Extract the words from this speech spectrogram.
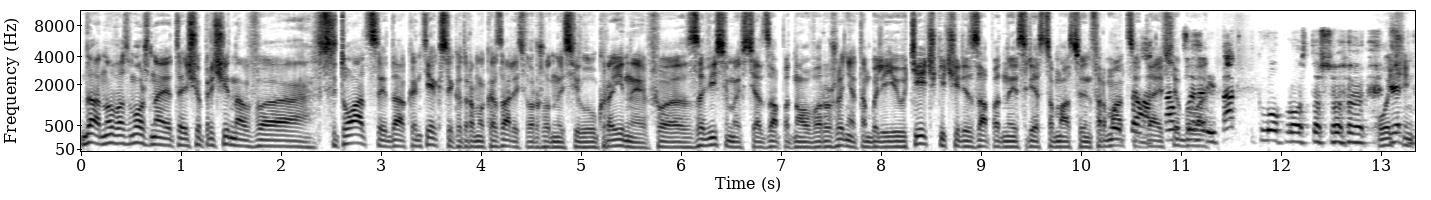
Да, но, возможно, это еще причина в э, ситуации, да, в контексте, в котором оказались вооруженные силы Украины, в зависимости от западного вооружения. Там были и утечки через западные средства массовой информации, ну, да, и все было... так текло просто, что... Очень,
